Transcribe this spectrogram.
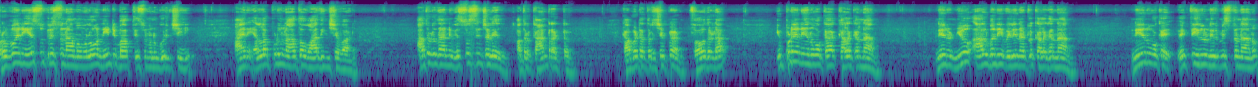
ప్రభు అయిన యేసుక్రీస్తు నామములో నీటి బాప్తిస్మను గురించి ఆయన ఎల్లప్పుడూ నాతో వాదించేవాడు. అతడు దాన్ని విశ్వసించలేదు. అతడు కాంట్రాక్టర్. కాబట్టి అతడు చెప్పాడు సహోదరుడా ఇప్పుడే నేను ఒక కల కన్నాను. నేను న్యూ ఆల్బనీ వెళ్ళినట్లు కలగన్నాను నేను ఒక వ్యక్తి ఇల్లు నిర్మిస్తున్నాను.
